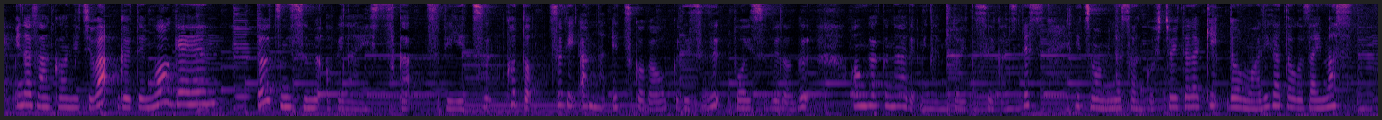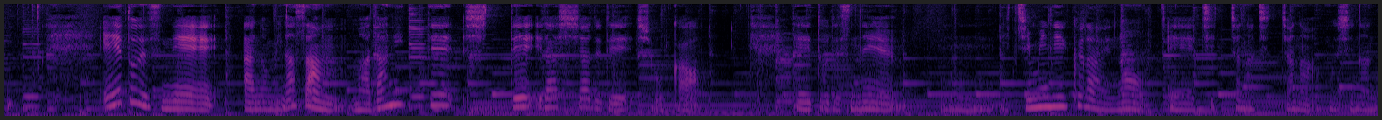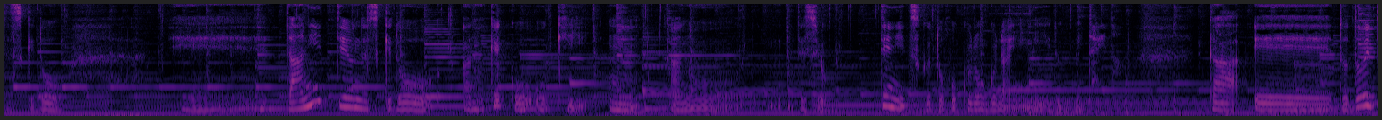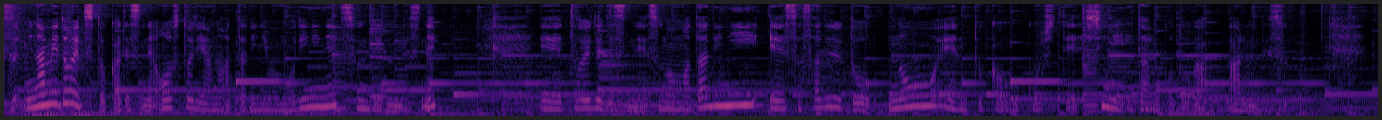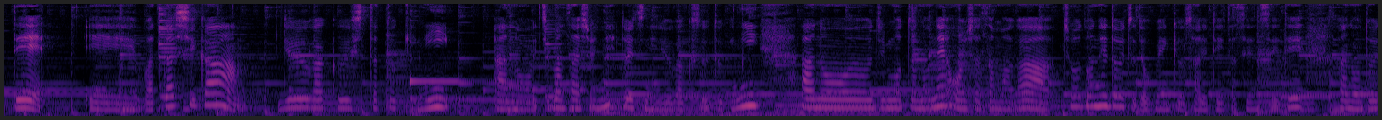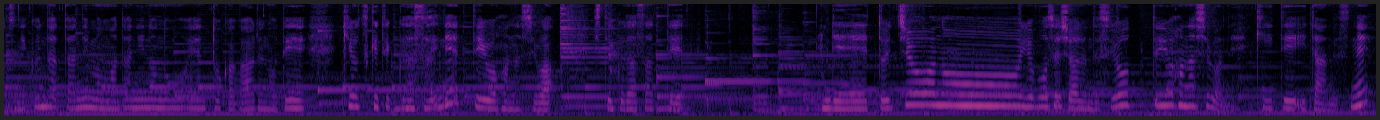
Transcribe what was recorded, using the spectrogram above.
い皆さんこんにちは。 Guten Morgen。ドイツに住むオペラ演出家釣りエツこと釣りアンナエツコがお送りするボイスブログ音楽のある南ドイツ生活です。いつも皆さんご視聴いただきどうもありがとうございます。えーとですねあの皆さんマダニって知っていらっしゃるでしょうか？えーとですねうん1ミリくらいの、えー、ちっちゃなちっちゃな虫なんですけどえー、ダニって言うんですけどあの結構大きい、うん、あのですよ手につくとほくろぐらいに見えるみたいなが、えーと、ドイツ南ドイツとかですねオーストリアの辺りにも森にね住んでるんですね。えー、それでですねそのマダニに、えー、刺されると脳炎とかを起こして死に至ることがあるんです。で、えー、私が留学した時にあの一番最初にねドイツに留学する時にあの地元のねお医者様がちょうどねドイツでお勉強されていた先生であのドイツに行くんだったらねマダニの農園とかがあるので気をつけてくださいねっていうお話はしてくださってで、えっと、一応あの予防接種あるんですよっていう話はね聞いていたんですね。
